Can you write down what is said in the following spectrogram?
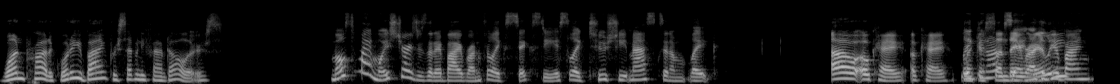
one product. What are you buying for $75? Most of my moisturizers that I buy run for like 60. So like two sheet masks and I'm like Oh, okay. Okay. Like, you a know I'm Sunday saying? Like, Riley? you're buying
